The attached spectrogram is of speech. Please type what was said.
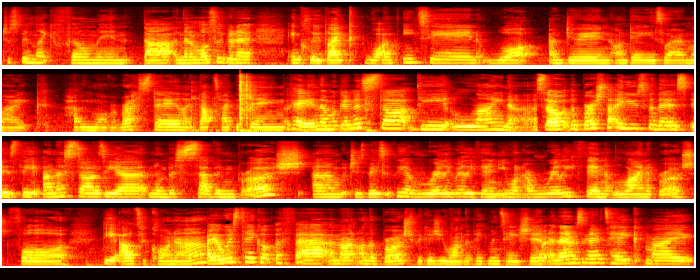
just been like filming that and then I'm also gonna include like what I'm eating, what I'm doing on days where I'm like having more of a rest day, like that type of thing. Okay, and then we're gonna start the liner. So the brush that I use for this is the Anastasia number seven brush, um, which is basically a really, really thin, you want a really thin liner brush for the outer corner. I always take up a fair amount on the brush because you want the pigmentation. And then I'm just gonna take my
